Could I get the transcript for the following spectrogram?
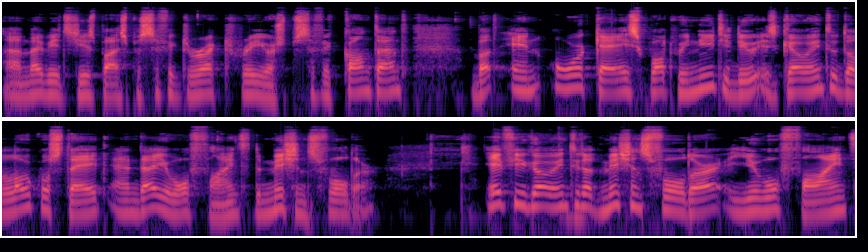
Uh, maybe it's used by a specific directory or specific content. But in our case, what we need to do is go into the local state and there you will find the missions folder. If you go into that missions folder, you will find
